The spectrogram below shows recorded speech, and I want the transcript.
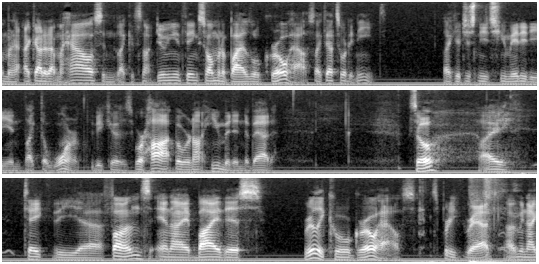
I'm gonna I got it at my house, and like it's not doing anything, so I'm gonna buy a little grow house. Like that's what it needs. Like it just needs humidity and like the warmth because we're hot, but we're not humid in Nevada. So I take the uh, funds and I buy this really cool grow house. It's pretty rad. I mean, I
